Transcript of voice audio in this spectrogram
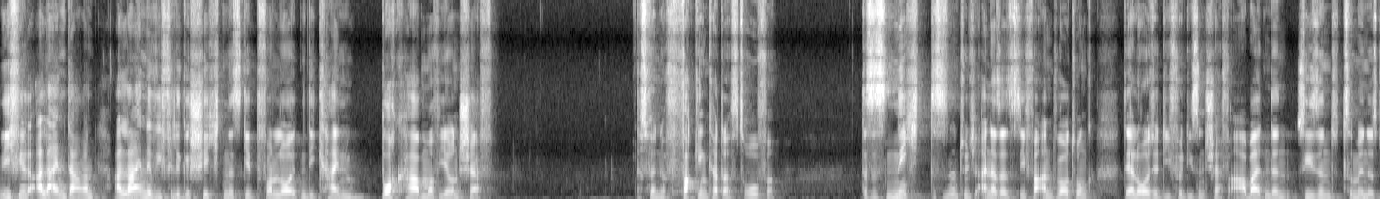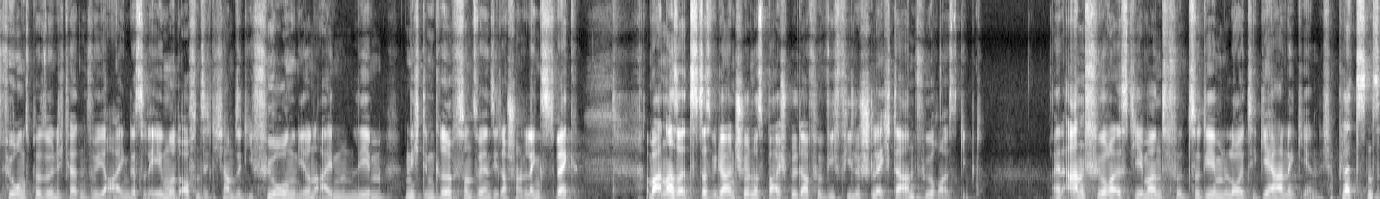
Wie viel, allein daran, alleine wie viele Geschichten es gibt von Leuten, die keinen Bock haben auf ihren Chef. Das wäre eine fucking Katastrophe. Das ist nicht, das ist natürlich einerseits die Verantwortung der Leute, die für diesen Chef arbeiten, denn sie sind zumindest Führungspersönlichkeiten für ihr eigenes Leben und offensichtlich haben sie die Führung in ihrem eigenen Leben nicht im Griff, sonst wären sie da schon längst weg. Aber andererseits ist das wieder ein schönes Beispiel dafür, wie viele schlechte Anführer es gibt. Ein Anführer ist jemand, für, zu dem Leute gerne gehen. Ich habe letztens,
